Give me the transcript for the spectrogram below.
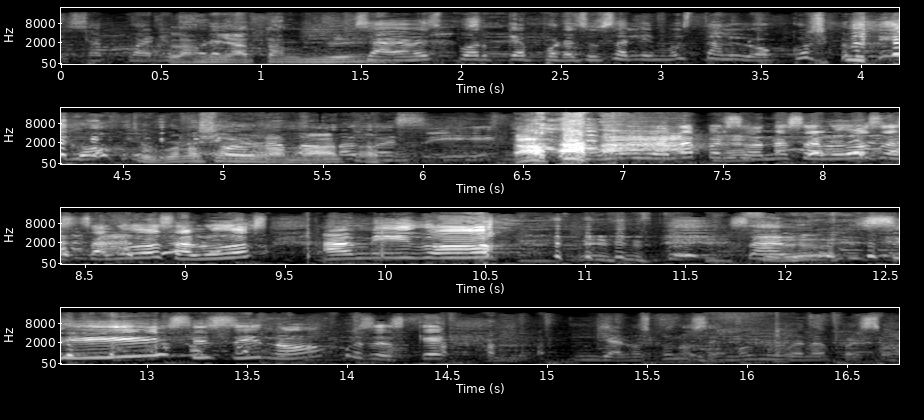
Es acuario. La mía eso- también. ¿Sabes por qué? Por eso salimos tan locos, amigo. Tú conoces a mi mamá. mamá, pues sí. Muy buena persona. Saludos, saludos, saludos, amigo. Sal- sí, sí, sí, ¿no? Pues es que ya nos conocemos, muy buena persona.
